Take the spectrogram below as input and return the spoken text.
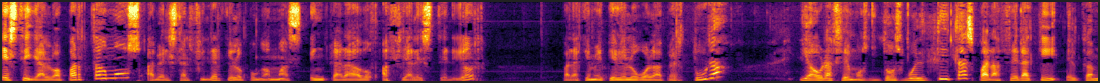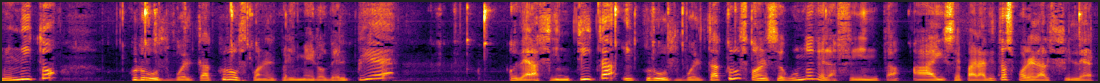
Este ya lo apartamos, a ver este alfiler que lo ponga más encarado hacia el exterior, para que me quede luego la apertura. Y ahora hacemos dos vueltitas para hacer aquí el caminito cruz, vuelta, cruz con el primero del pie de la cintita y cruz, vuelta, cruz con el segundo de la cinta. Ahí, separaditos por el alfiler.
